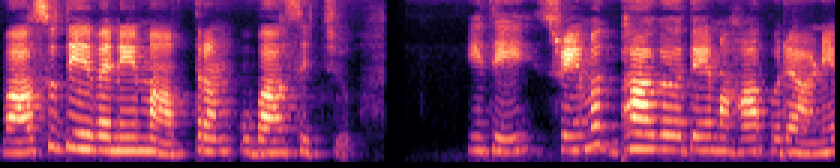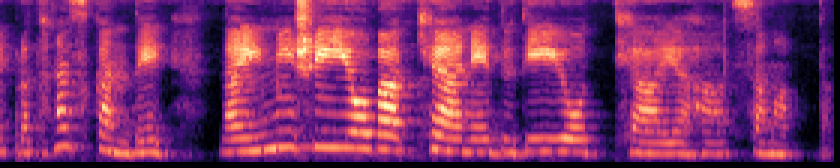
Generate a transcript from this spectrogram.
വാസുദേവനെ മാത്രം ഉപാസിച്ചു. ഇതി ശ്രീമദ്ഭാഗവതേ മഹാപുരാണേ പ്രഥമസ്കന്ധേ നൈമിഷീയോപാഖ്യാനെ ദ്വിതീയോധ്യായ സമാപ്തം.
